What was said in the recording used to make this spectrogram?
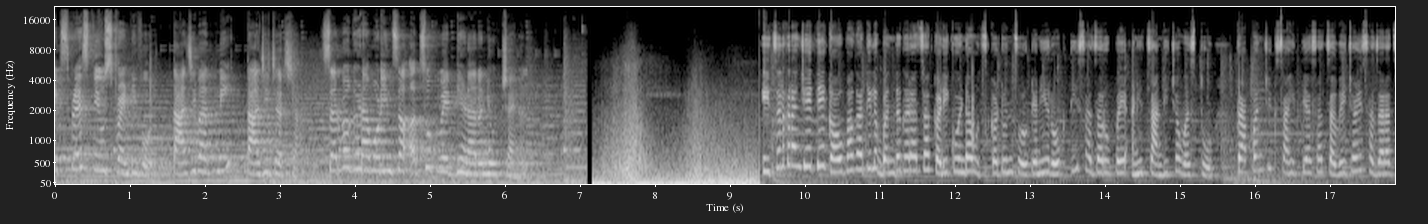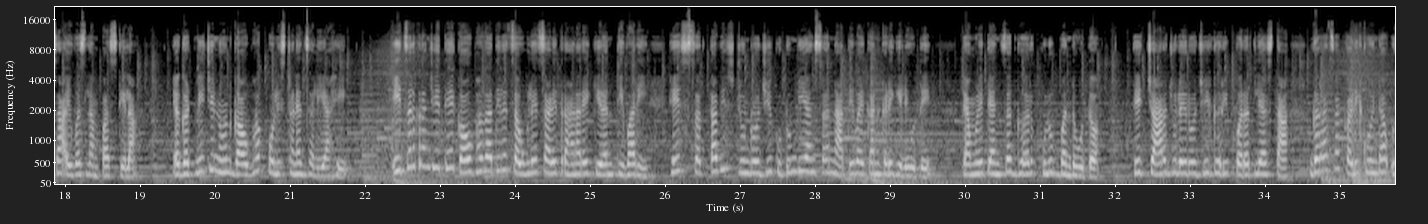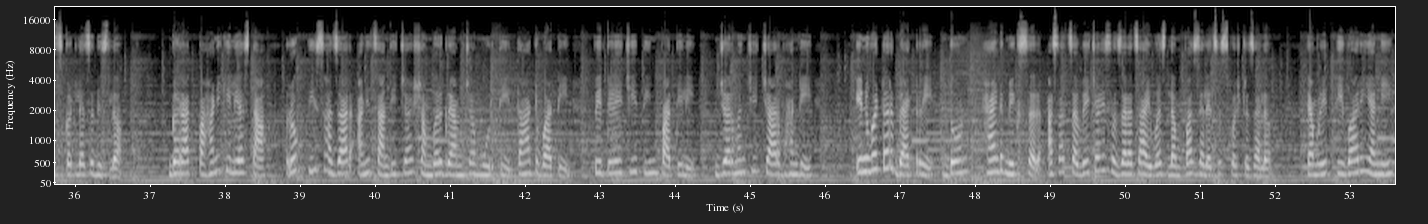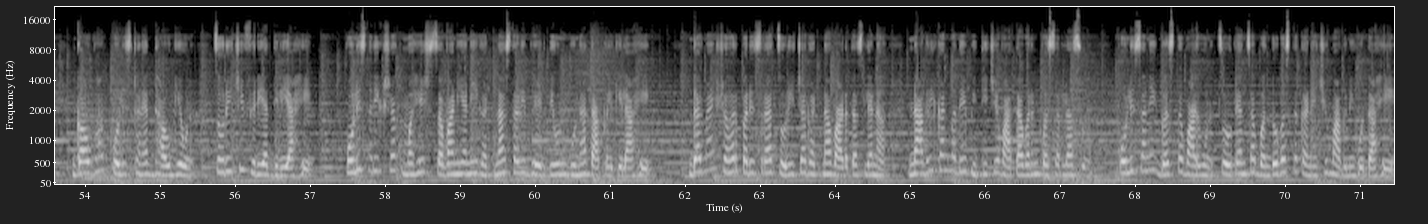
Express news twenty four. ताजी बातमी ताजी चर्चा. सर्व घडामोडींचा अचूक वेध घेणारं न्यूज चॅनल. इचलकरंजी येथे गावभागातील बंद घराचा कडीकोंडा उचकटून चोरट्यांनी रोख तीस हजार रुपये आणि चांदीच्या वस्तू प्रापंचिक साहित्य असा चव्वेचाळीस हजाराचा ऐवज लंपास केला. या घटनेची नोंद गावभाग पोलीस ठाण्यात झाली आहे. इचलकरंजी येथे गावभागातील चौगले चाळीत राहणारे किरण तिवारी हे सत्तावीस जून रोजी कुटुंबियांसह नातेवाईकांकडे गेले होते. त्यामुळे त्यांचं घर कुलूप बंद होतं. ते चार जुलै रोजी घरी परतले असता घराचा कडीकोंडा उचकटल्याचं दिसलं. घरात पाहणी केली असता रोख तीस हजार आणि चांदीच्या शंभर ग्रॅमच्या मूर्ती ताट वाटी पितळेची तीन पातेली जर्मनची चार भांडी इन्व्हर्टर बॅटरी दोन हँड मिक्सर असा चव्वेचाळीस हजाराचा ऐवज लंपास झाल्याचं स्पष्ट झालं. त्यामुळे तिवारी यांनी गावभाग पोलीस ठाण्यात धाव घेऊन चोरीची फिर्याद दिली आहे. पोलीस निरीक्षक महेश चव्हाण यांनी घटनास्थळी भेट देऊन गुन्हा दाखल केला आहे. दरम्यान शहर परिसरात चोरीच्या घटना वाढत असल्यानं नागरिकांमध्ये भीतीचे वातावरण पसरलं असून पोलिसांनी गस्त वाढवून चोरट्यांचा बंदोबस्त करण्याची मागणी होत आहे.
